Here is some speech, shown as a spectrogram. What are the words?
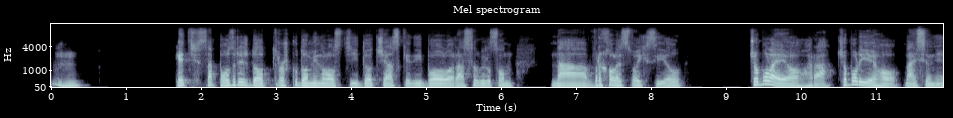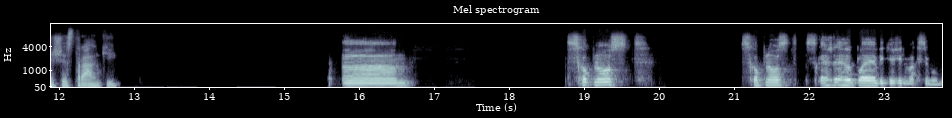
Mm-hmm keď sa pozrieš do, trošku do minulosti, do čas, kedy bol Russell Wilson na vrchole svojich síl, čo bola jeho hra? Čo boli jeho najsilnejšie stránky? Um, schopnost schopnost z každého playe vytěžit maximum.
